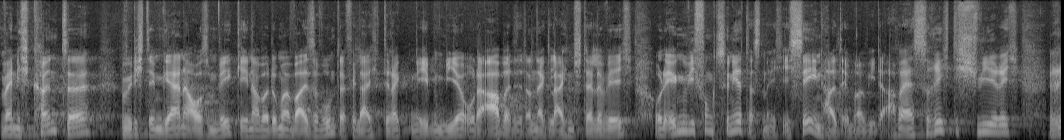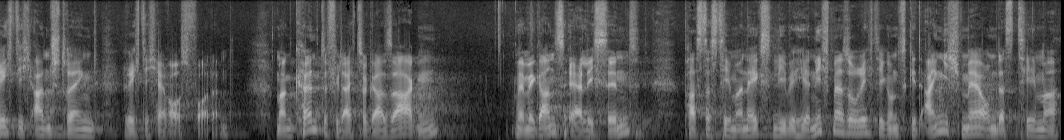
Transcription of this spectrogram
Wenn ich könnte, würde ich dem gerne aus dem Weg gehen, aber dummerweise wohnt er vielleicht direkt neben mir oder arbeitet an der gleichen Stelle wie ich und irgendwie funktioniert das nicht. Ich sehe ihn halt immer wieder, aber er ist richtig schwierig, richtig anstrengend, richtig herausfordernd. Man könnte vielleicht sogar sagen, wenn wir ganz ehrlich sind, passt das Thema Nächstenliebe hier nicht mehr so richtig und es geht eigentlich mehr um das Thema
